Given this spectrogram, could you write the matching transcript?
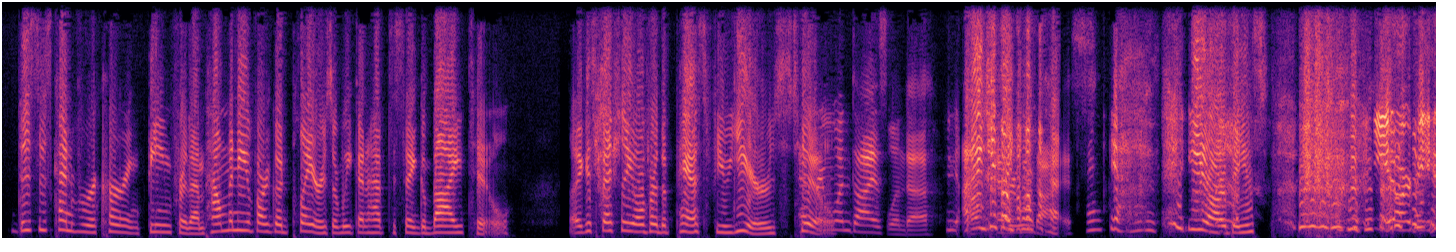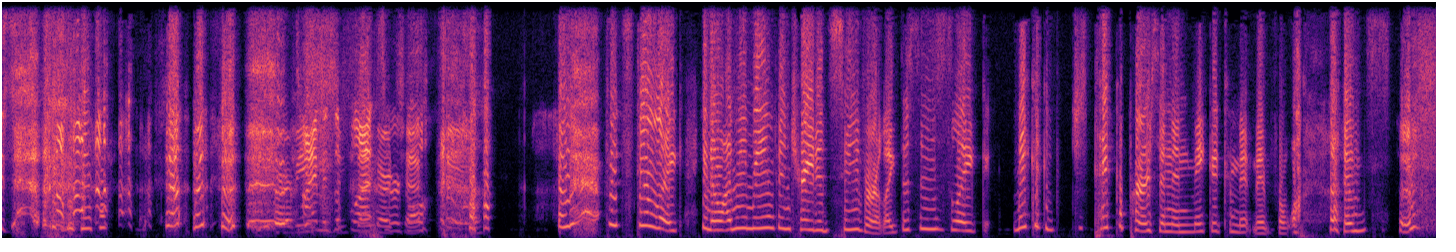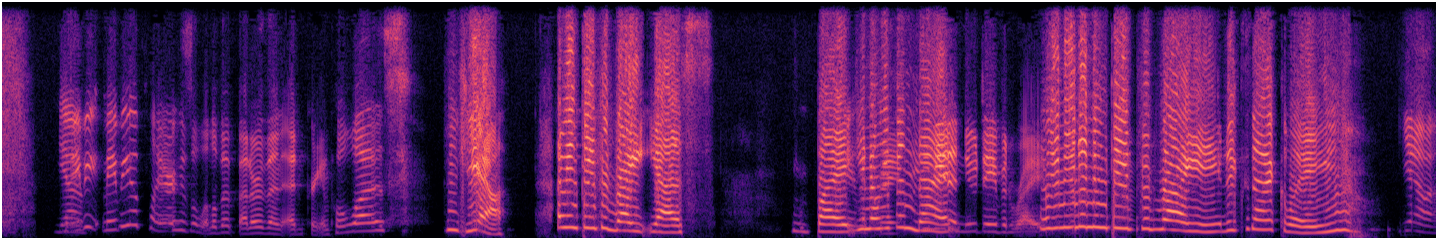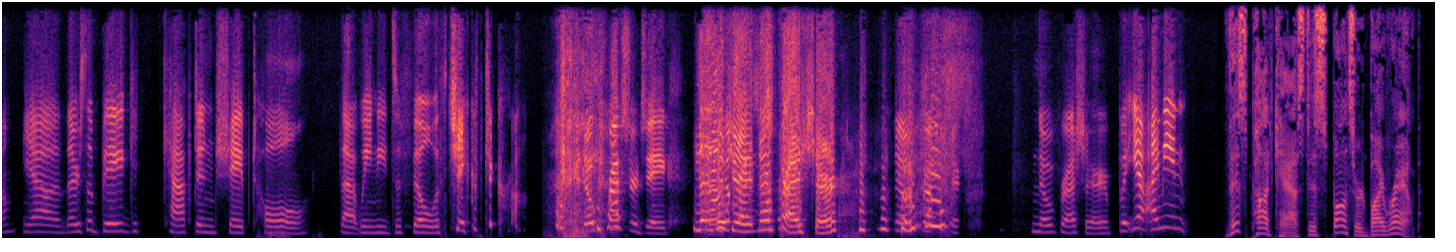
this is kind of a recurring theme for them. How many of our good players are we going to have to say goodbye to like especially over the past few years too Everyone dies, Linda. I get Everyone that. dies. yeah eat arby's eat Arby's. Arby's, Time is a flat circle. but still, like you know, I mean, they even traded Seaver. Like this is like make a just pick a person and make a commitment for once. Yeah. Maybe maybe a player who's a little bit better than Ed Kranepool was. yeah, I mean David Wright, yes, but you know Right. even We that need a new David Wright. we need a new David Wright. Exactly. Yeah, yeah. There's a big captain shaped hole that we need to fill with Jacob DeGrom. No pressure, Jake. No, J- no pressure. No pressure. No pressure. But yeah, I mean, This podcast is sponsored by Ramp.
